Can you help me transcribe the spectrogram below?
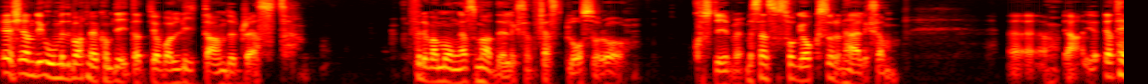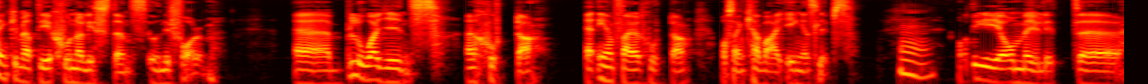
jag kände omedelbart när jag kom dit att jag var lite underdressed. För det var många som hade liksom festblåsor och kostymer. Men sen så såg jag också den här, liksom, eh, ja, jag, jag tänker mig att det är journalistens uniform. Eh, blåa jeans, en skjorta, en enfärgad skjorta och sen kavaj, ingen slips. Mm. Och det är om möjligt eh,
